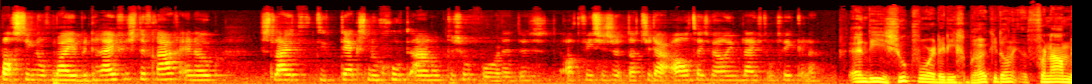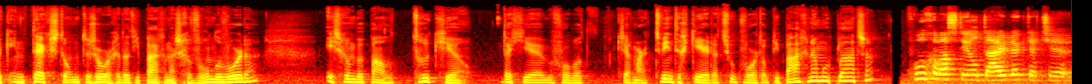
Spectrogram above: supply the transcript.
past die nog bij je bedrijf is de vraag. En ook sluit die tekst nog goed aan op de zoekwoorden. Dus het advies is dat je daar altijd wel in blijft ontwikkelen. En die zoekwoorden die gebruik je dan voornamelijk in teksten om te zorgen dat die pagina's gevonden worden. Is er een bepaald trucje dat je bijvoorbeeld zeg maar 20 keer dat zoekwoord op die pagina moet plaatsen? Vroeger was het heel duidelijk dat je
